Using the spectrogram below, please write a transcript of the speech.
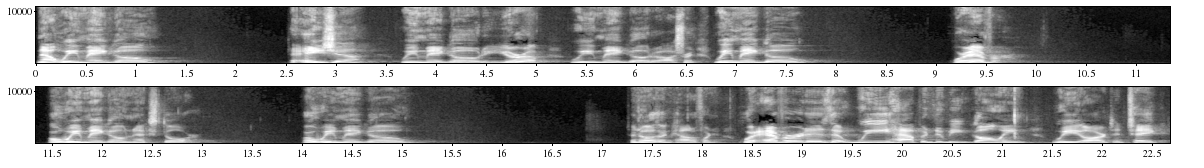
Now, we may go to Asia, we may go to Europe, we may go to Australia, we may go wherever, or we may go next door or we may go to Northern California. Wherever it is that we happen to be going, we are to take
